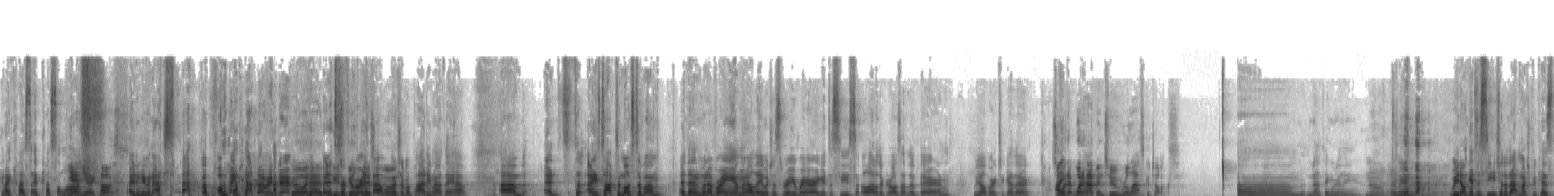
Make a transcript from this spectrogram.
Can I cuss? I cuss a lot. Yes. Yeah, I, cuss. I didn't even ask that before I got over here. Go ahead. I just remembered how much of a potty mouth they have. Um, and so I talk to most of them. And then whenever I am in LA, which is very rare, I get to see a lot of the girls that live there, and we all work together. So what, what happened to Rolaskatox? Um, nothing really. No. I mean, we don't get to see each other that much because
